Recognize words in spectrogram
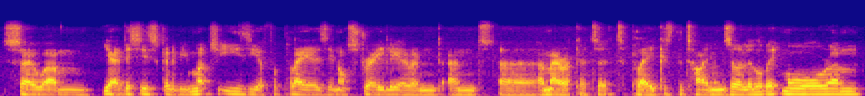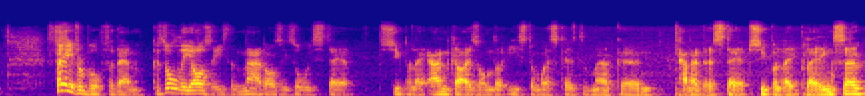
So um, yeah, this is going to be much easier for players in Australia and and uh, America to, to play because the timings are a little bit more um, favourable for them because all the Aussies, the mad Aussies, always stay up super late, and guys on the east and west coast of America and Canada stay up super late playing. So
